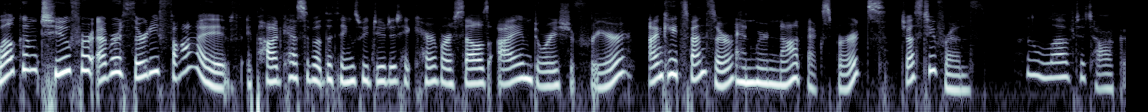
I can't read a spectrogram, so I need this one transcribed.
Welcome to Forever 35, a podcast about the things we do to take care of ourselves. I am Doree Shafrir, I'm Kate Spencer. and we're not experts. Just two friends who love to talk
